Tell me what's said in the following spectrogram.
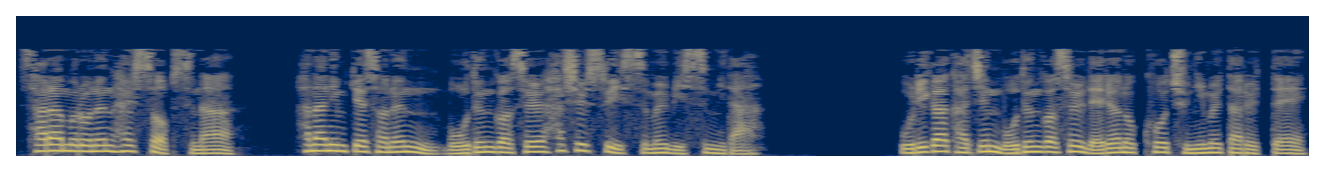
사람으로는 할 수 없으나 하나님께서는 모든 것을 하실 수 있음을 믿습니다. 우리가 가진 모든 것을 내려놓고 주님을 따를 때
